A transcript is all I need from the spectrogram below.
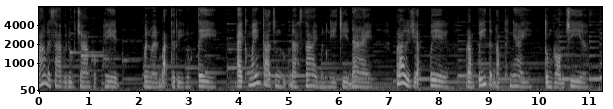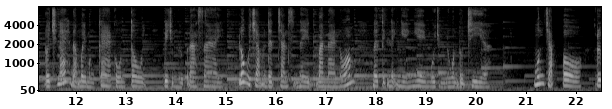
ឡើងដោយសារវីរុសច្រើនប្រភេទមិនមែនបាក់តេរីនោះទេឯក្មេងកើតជំងឺផ្ដាសាយមិនងាយជាដែរប្រើរយៈពេល7ទៅ10ថ្ងៃទម្រាំជា ដូច្នេះដើម្បីបង្ការកូនតូចពីជំងឺផ្ដាសាយ លោកវិជ្ជបណ្ឌិតច័ន្ទស៊ីណេតបានណែនាំនៅតិចនិចងាយងាយមួយចំនួនដូចជា មុនចាប់ពោឬ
